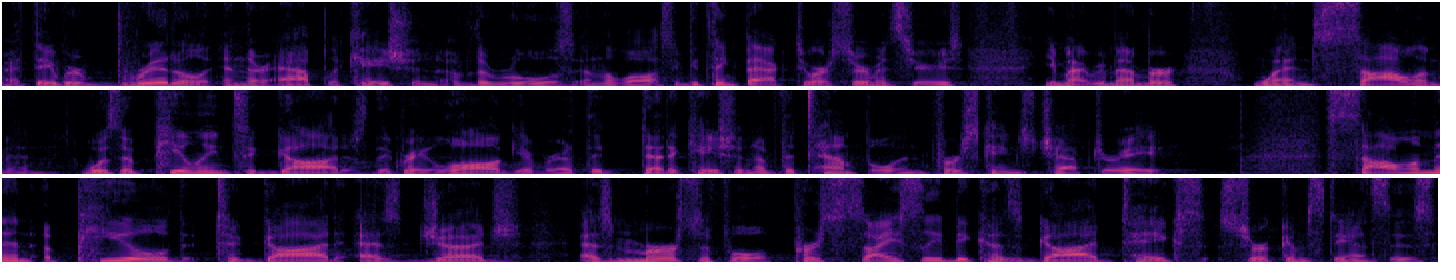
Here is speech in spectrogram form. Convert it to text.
Right? They were brittle in their application of the rules and the laws. If you think back to our sermon series, you might remember when Solomon was appealing to God as the great lawgiver at the dedication of the temple in 1 Kings chapter 8. Solomon appealed to God as judge, as merciful, precisely because God takes circumstances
